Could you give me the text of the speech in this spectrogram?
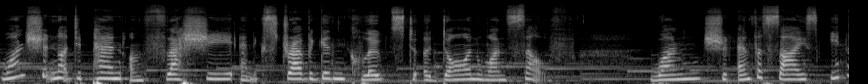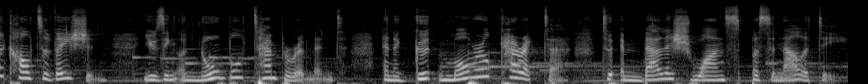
One should not depend on flashy and extravagant clothes to adorn oneself. One should emphasize inner cultivation using a noble temperament and a good moral character to embellish one's personality.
